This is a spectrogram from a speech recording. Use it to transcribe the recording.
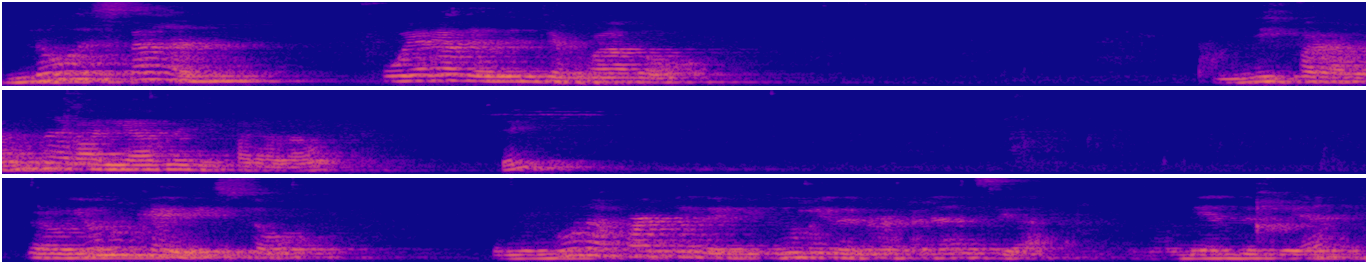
No están fuera del intervalo ni para una variable ni para la otra. ¿Sí? Pero yo nunca he visto en ninguna parte de mi nube de referencia los ambientes de N.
